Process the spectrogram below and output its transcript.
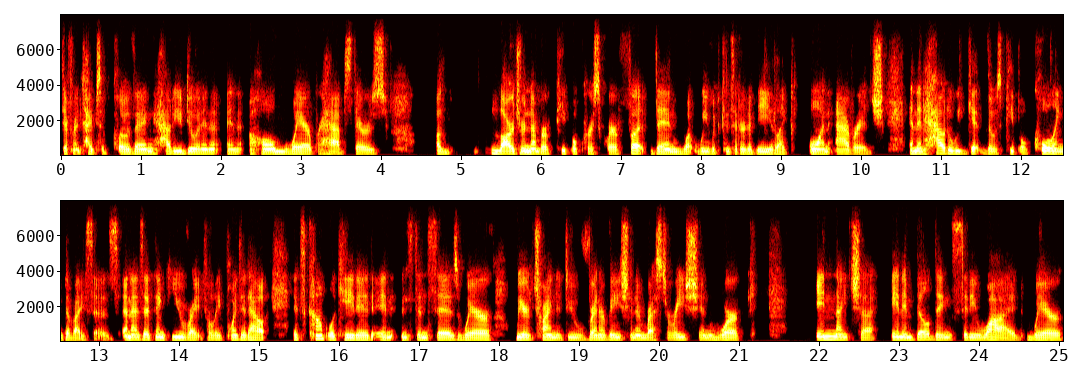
different types of clothing how do you do it in a, in a home where perhaps there's a larger number of people per square foot than what we would consider to be like on average. And then how do we get those people cooling devices? And as i think you rightfully pointed out it's complicated in instances where we are trying to do renovation and restoration work in NYCHA and in buildings citywide where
